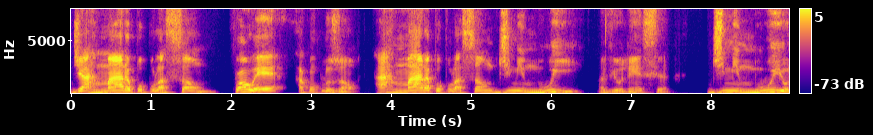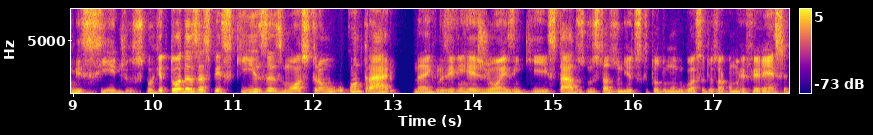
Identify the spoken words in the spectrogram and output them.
de armar a população, qual é a conclusão? Armar a população diminui a violência diminui homicídios, porque todas as pesquisas mostram o contrário. Né? Inclusive em regiões em que estados nos Estados Unidos que todo mundo gosta de usar como referência,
